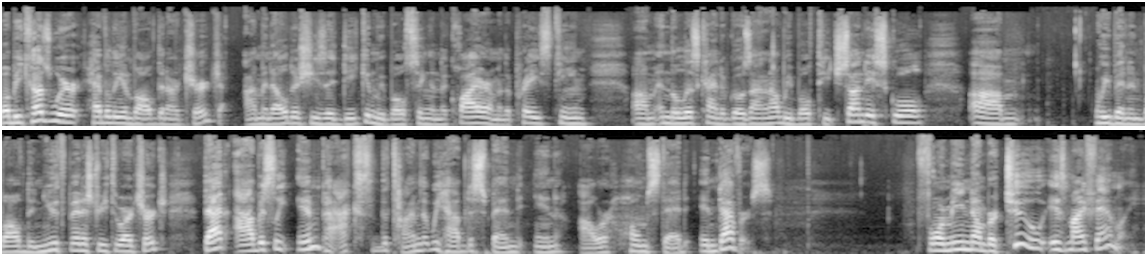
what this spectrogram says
But because we're heavily involved in our church, I'm an elder, she's a deacon. We both sing in the choir, I'm in the praise team um, and the list kind of goes on and on. We both teach Sunday school. Um, we've been involved in youth ministry through our church. That obviously impacts the time that we have to spend in our homestead endeavors. For me, number two is my family.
